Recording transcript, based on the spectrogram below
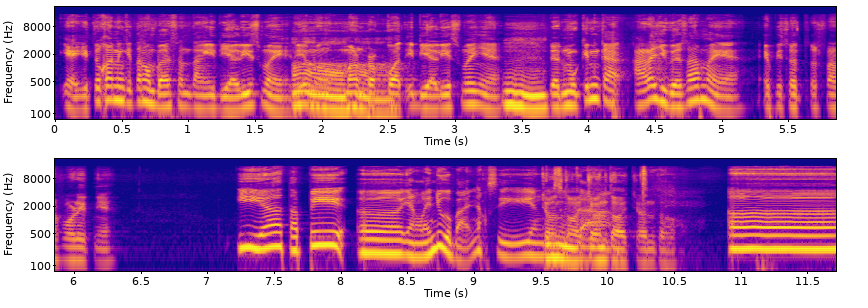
ya itu kan kita ngebahas tentang idealisme ya. Dia ah, memperkuat idealismenya. Mhm. Dan mungkin Kak Ara juga sama ya episode terfavoritnya. Iya, tapi eh, yang lain juga banyak sih yang Contoh, suka. contoh, contoh. Eh,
